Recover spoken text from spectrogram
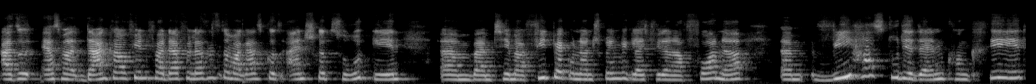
also erstmal danke auf jeden Fall dafür. Lass uns noch mal ganz kurz einen Schritt zurückgehen ähm, beim Thema Feedback und dann springen wir gleich wieder nach vorne. Ähm, wie hast du dir denn konkret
